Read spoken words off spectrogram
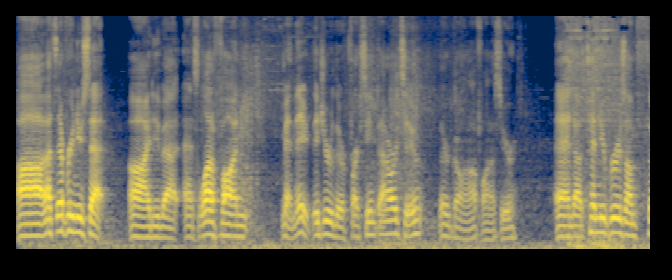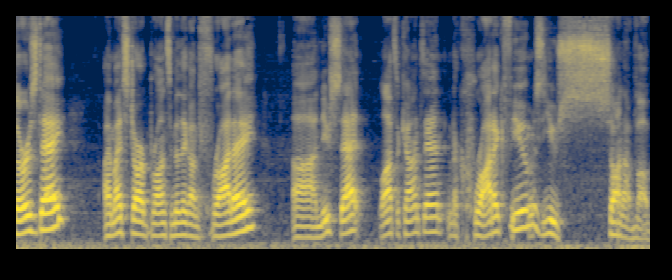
Uh, that's every new set. Uh, I do that. And it's a lot of fun. Man, they, they drew their Phyrexian Tower too. They're going off on us here. And uh, 10 new brews on Thursday. I might start Bronze Mythic on Friday. Uh, new set, lots of content. Necrotic Fumes, you son of a.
